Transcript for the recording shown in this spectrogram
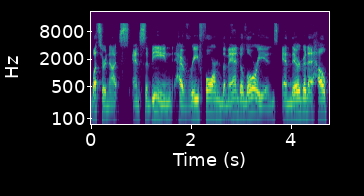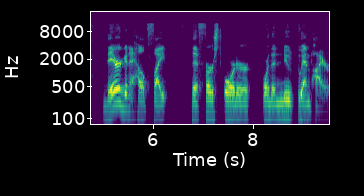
what's her nuts and Sabine have reformed the Mandalorians and they're gonna help they're gonna help fight the First Order or the New Empire.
